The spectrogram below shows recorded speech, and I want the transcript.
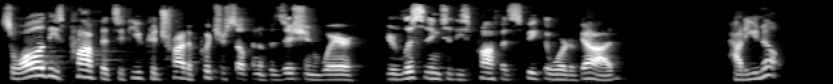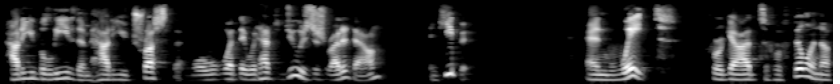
So all of these prophets, if you could try to put yourself in a position where you're listening to these prophets speak the word of God, how do you know? How do you believe them? How do you trust them? Well, what they would have to do is just write it down and keep it. And wait for God to fulfill enough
